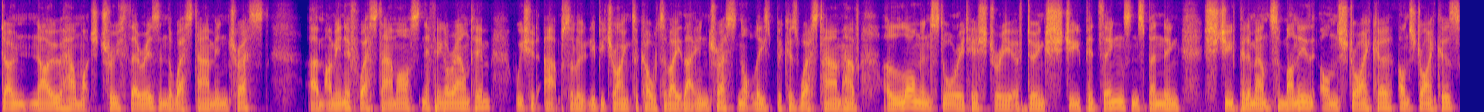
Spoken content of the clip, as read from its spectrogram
don't know how much truth there is in the West Ham interest. Um, I mean, if West Ham are sniffing around him, we should absolutely be trying to cultivate that interest, not least because West Ham have a long and storied history of doing stupid things and spending stupid amounts of money on striker on strikers,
